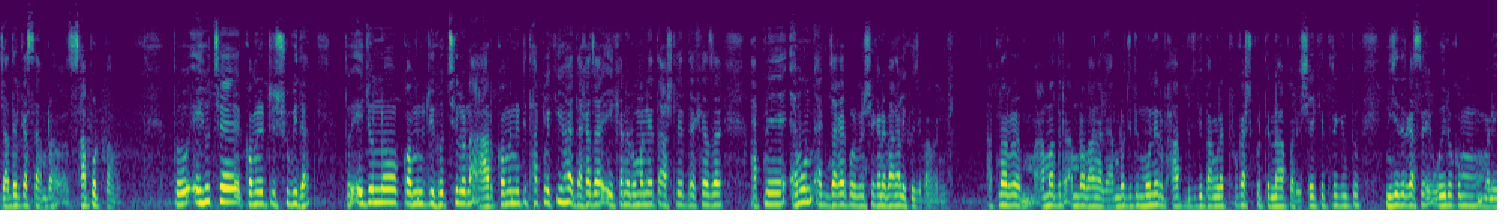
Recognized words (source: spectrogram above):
যাদের কাছে আমরা সাপোর্ট পাবো। তো এই হচ্ছে কমিউনিটির সুবিধা। তো এই জন্য কমিউনিটি হচ্ছিল না। আর কমিউনিটি থাকলে কি হয়? দেখা যায় এখানে রোমানিয়াতে আসলে দেখা যায় আপনি এমন এক জায়গায় পড়বেন সেখানে বাঙালি খুঁজে পাবেন না। আপনার, আমাদের, আমরা বাঙালি। আমরা যদি মনের ভাব যদি বাংলায় প্রকাশ করতে না পারি, সেই ক্ষেত্রে কিন্তু নিজেদের কাছে ওই রকম মানে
